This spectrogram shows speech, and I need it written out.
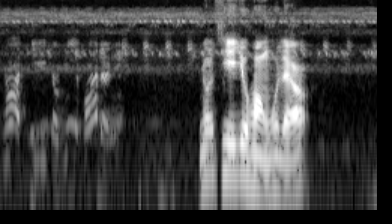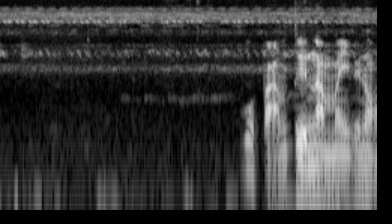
ไอ้ยอดทีจะมีบ่เดี๋ยวนี้โยที่อยู่ห้องพูดแหล้วโอ้ป่ามันตื่นน้ำไหมพี่น้อง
